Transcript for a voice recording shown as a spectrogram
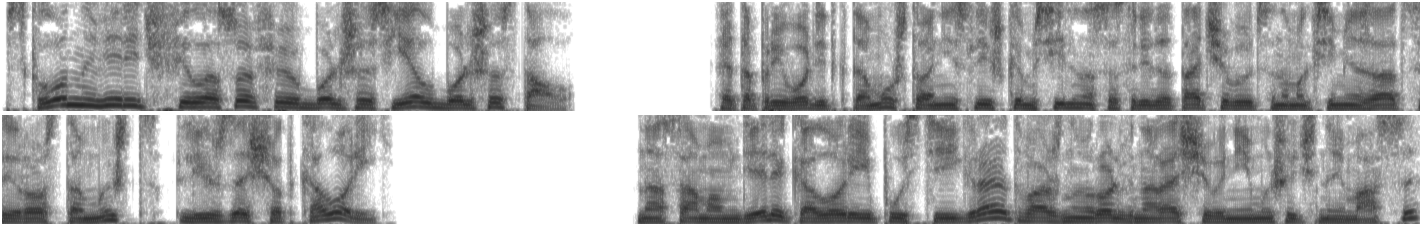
склонны верить в философию «больше съел, больше стал». Это приводит к тому, что они слишком сильно сосредотачиваются на максимизации роста мышц лишь за счет калорий. На самом деле калории пусть и играют важную роль в наращивании мышечной массы,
